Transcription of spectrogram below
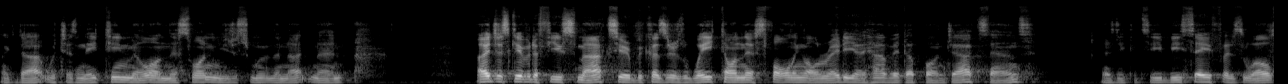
like that, which is an 18 mil on this one. You just remove the nut and then I just give it a few smacks here because there's weight on this falling already. I have it up on jack stands. As you can see, be safe as well.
